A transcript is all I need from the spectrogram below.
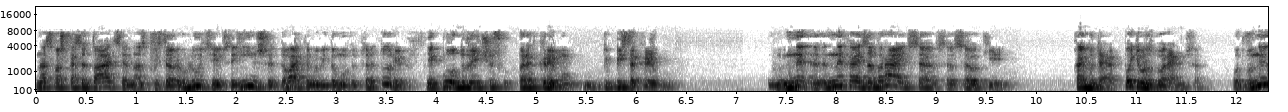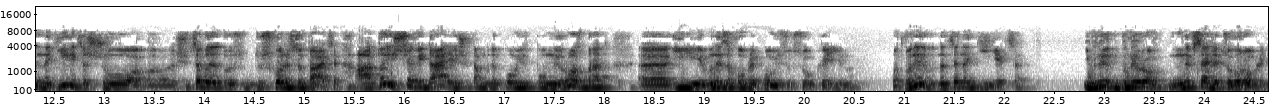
У нас важка ситуація, у нас після революції і все інше. Давайте ми віддамо ту територію, як було дуже часу перед Кримом, після Криму. Не, нехай забирають все, все, все окей. Хай буде, потім розберемося. От вони надіються, що, е, що це буде схожа ситуація. А то і ще в що там буде повний, повний розбрат, е, і вони захоплять повністю всю Україну. От вони на це надіються. І вони, вони роб, не все для цього роблять.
